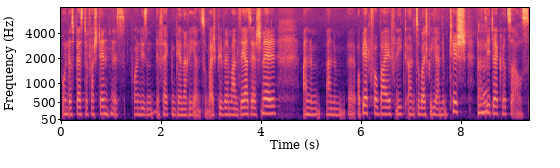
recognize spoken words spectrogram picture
und das beste Verständnis von diesen Effekten generieren. Zum Beispiel, wenn man sehr, sehr schnell an einem, an einem äh, Objekt vorbeifliegt, an, zum Beispiel hier an dem Tisch, dann mhm. sieht der kürzer aus.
